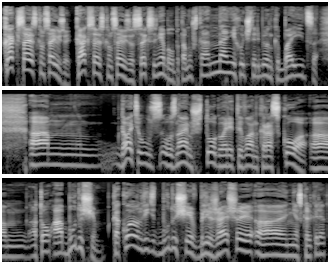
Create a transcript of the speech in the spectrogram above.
как в Советском Союзе, как в Советском Союзе, секса не было, потому что она не хочет ребенка, боится. А, давайте уз, узнаем, что говорит Иван Караско а, о том, о будущем, какое он видит будущее в ближайшие а, несколько лет.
